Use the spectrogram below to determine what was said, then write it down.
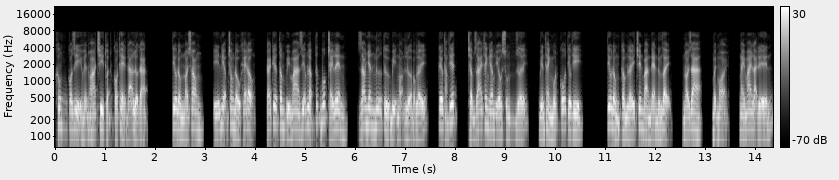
không có gì huyễn hóa chi thuật có thể đã lừa gạt. Tiêu đồng nói xong, ý niệm trong đầu khẽ động, cái kia tâm quỷ ma diễm lập tức bốc cháy lên, giao nhân nữ tử bị ngọn lửa bọc lấy tiêu thảm thiết, chậm rãi thanh âm yếu xuống dưới, biến thành một cỗ tiêu thi. Tiêu đồng cầm lấy trên bàn đèn đứng dậy, nói ra, mệt mỏi, ngày mai lại đến.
